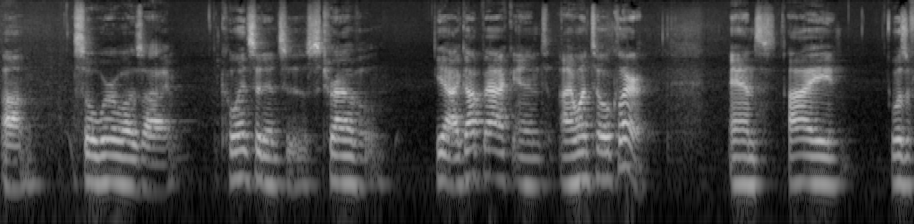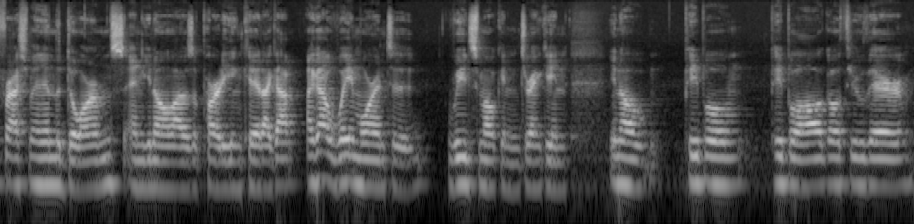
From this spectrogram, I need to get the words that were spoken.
Um, so where was I? Coincidences, travel. Yeah, I got back and I went to Eau Claire. And I was a freshman in the dorms and you know, I was a partying kid. I got I got way more into weed smoking and drinking. You know, people people all go through their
